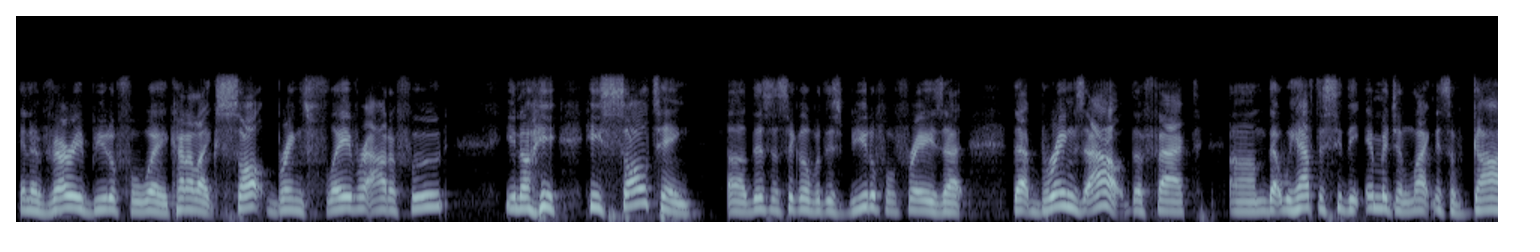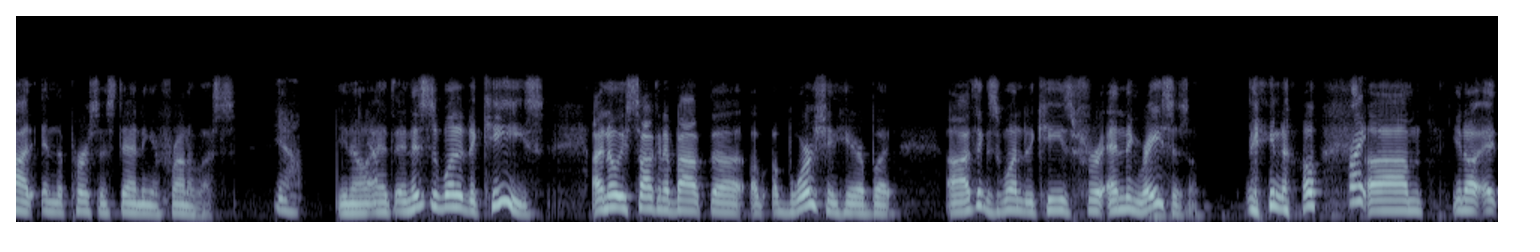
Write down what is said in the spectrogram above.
in a very beautiful way, kind of like salt brings flavor out of food. You know, he he's salting uh, this encyclical with this beautiful phrase that that brings out the fact um, that we have to see the image and likeness of God in the person standing in front of us. Yeah. You know, yeah. and, and this is one of the keys. I know he's talking about the uh, abortion here, but uh, I think it's one of the keys for ending racism. You know, right? Um, you know, it,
